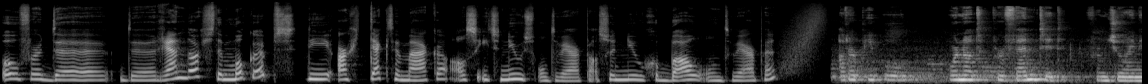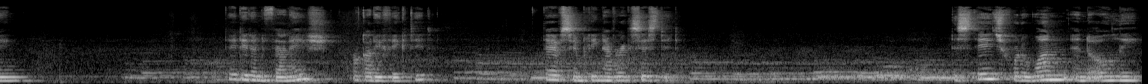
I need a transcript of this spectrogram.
over de, de renders, de mock-ups... die architecten maken als ze iets nieuws ontwerpen. Als ze een nieuw gebouw ontwerpen. Other people were not prevented from joining. They didn't vanish or got evicted. They have simply never existed. The stage for the one and only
